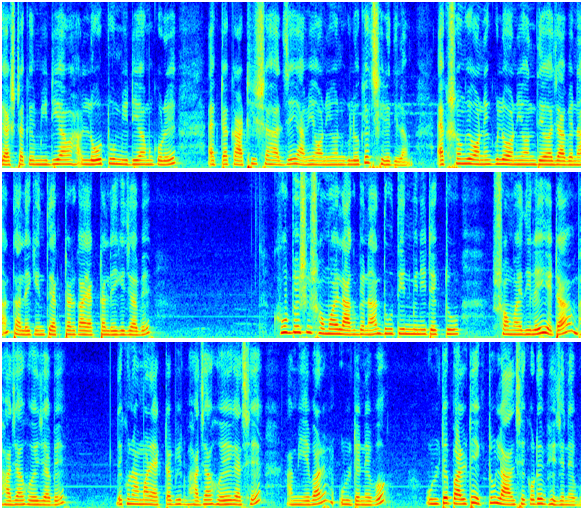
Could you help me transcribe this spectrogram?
গ্যাসটাকে মিডিয়াম, লো টু মিডিয়াম করে একটা কাঠির সাহায্যে আমি অনিয়নগুলোকে ছেড়ে দিলাম। একসঙ্গে অনেকগুলো অনিয়ন দেওয়া যাবে না, তাহলে কিন্তু একটার গায়ে একটা লেগে যাবে। খুব বেশি সময় লাগবে না দু তিন মিনিট একটু সময় দিলেই এটা ভাজা হয়ে যাবে। দেখুন আমার একটা বিট ভাজা হয়ে গেছে, আমি এবার উল্টে নেব। উল্টে পাল্টে একটু লালচে করে ভেজে নেব।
